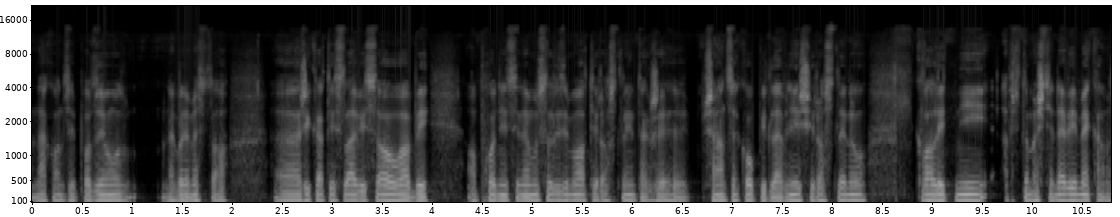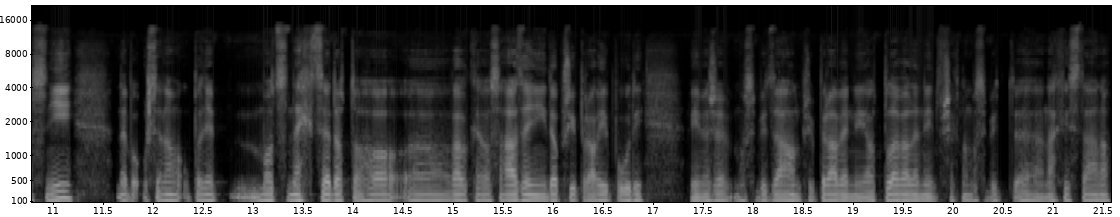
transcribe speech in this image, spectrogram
na konci podzimu nebudeme z toho eh, říkat, ty slevy jsou, aby obchodníci nemuseli zimovat ty rostliny, takže šance koupit levnější rostlinu, kvalitní a přitom ještě nevíme, kam sní, nebo už se nám úplně moc nechce do toho eh, velkého sázení, do přípravy půdy. Víme, že musí být záhon připravený, odplevelený, všechno musí být eh, nachystáno.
